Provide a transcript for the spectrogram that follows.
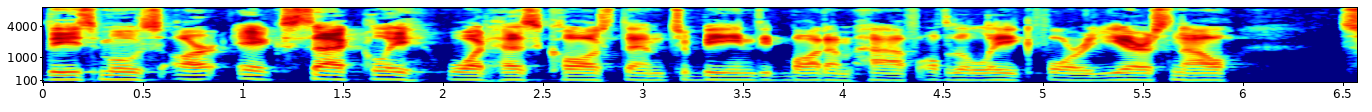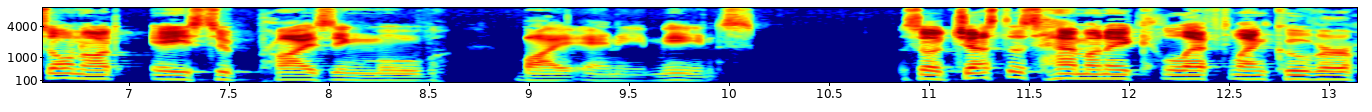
these moves are exactly what has caused them to be in the bottom half of the league for years now, so not a surprising move by any means. So just as Hamonic left Vancouver,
